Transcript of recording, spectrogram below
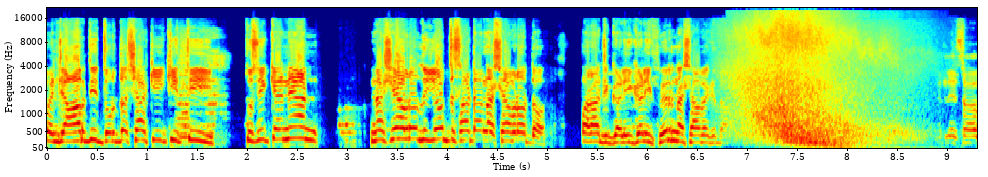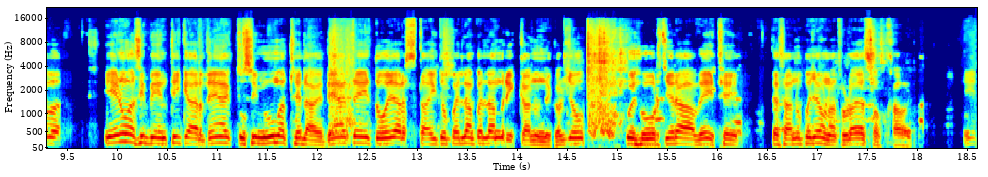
ਪੰਜਾਬ ਦੀ ਦੁਰਦਸ਼ਾ ਕੀ ਕੀਤੀ? ਤੁਸੀਂ ਕਹਿੰਦੇ ਆ ਨਸ਼ਾ ਵਿਰੁੱਧ ਯੁੱਧ, ਸਾਡਾ ਨਸ਼ਾ ਵਿਰੁੱਧ। ਪਰ ਅੱਜ ਗਲੀ ਗਲੀ ਫਿਰ ਨਸ਼ਾ ਵਿਕਦਾ। ਢਿੱਲੇ ਸਾਹਿਬ ਇਹਨੂੰ ਅਸੀਂ ਬੇਨਤੀ ਕਰਦੇ ਆ ਤੁਸੀਂ ਮੂੰਹ ਮੱਥੇ ਲੱਗਦੇ ਆ ਤੇ 2027 ਤੋਂ ਪਹਿਲਾਂ ਪਹਿਲਾਂ ਅਮਰੀਕਾ ਨੂੰ ਨਿਕਲ ਜਾਓ। ਕੋਈ ਹੋਰ ਚਿਹਰਾ ਆਵੇ ਇੱਥੇ ਤੇ ਸਾਨੂੰ ਭਜਾਉਣਾ ਥੋੜਾ ਜਿਹਾ ਸੌਖਾ ਹੋ ਜਾਏ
